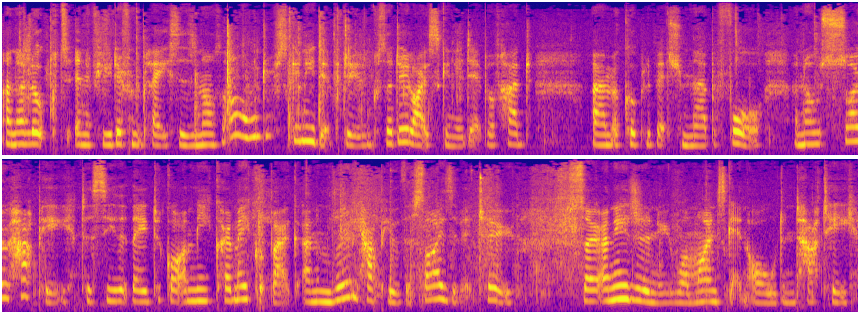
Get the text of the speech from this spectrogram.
and I looked in a few different places and I was like, oh, I wonder if Skinny Dip do because I do like Skinny Dip. I've had um, a couple of bits from there before and I was so happy to see that they'd got a Meeko makeup bag and I'm really happy with the size of it too. So I needed a new one. Mine's getting old and tatty.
